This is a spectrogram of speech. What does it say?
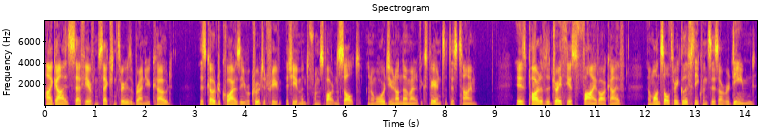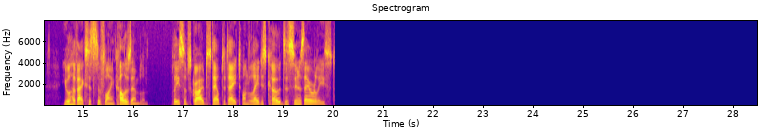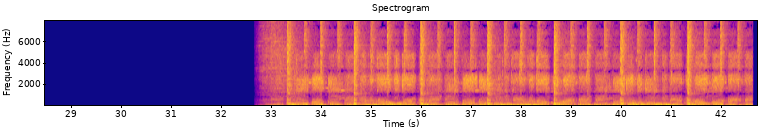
Hi guys, Seth here from section 3 with a brand new code. This code requires the recruit achievement from Spartan Assault and awards you an unknown amount of experience at this time. It is part of the Draetheus 5 archive, and once all three glyph sequences are redeemed, you will have access to the Flying Colors emblem. Please subscribe to stay up to date on the latest codes as soon as they are released.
